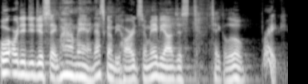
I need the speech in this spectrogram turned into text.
Or, or did you just say, wow, man, that's going to be hard, so maybe I'll just take a little break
